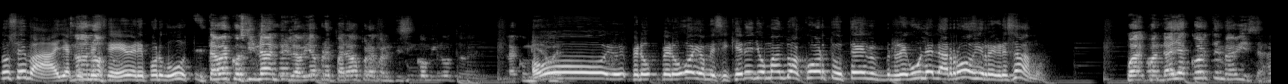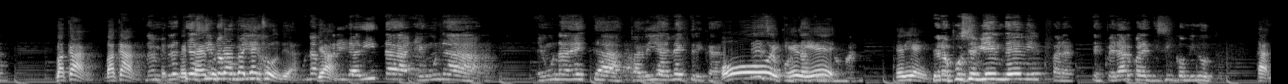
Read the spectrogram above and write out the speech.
no se vaya, que no, usted no. chévere, por gusto. Estaba cocinando y lo había preparado para 45 minutos la comida. Oh, pero, pero óigame, si quiere yo mando a corte, usted regula el arroz y regresamos. Cuando haya corte me avisa. ¿eh? Bacán, bacán. No, ¿Me está escuchando allá en Chundia? Una ya. parrilladita en una, en una de estas parrillas eléctricas. ¡Oh, qué bien! Qué bien. Te lo puse bien débil para esperar 45 minutos. Ah,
